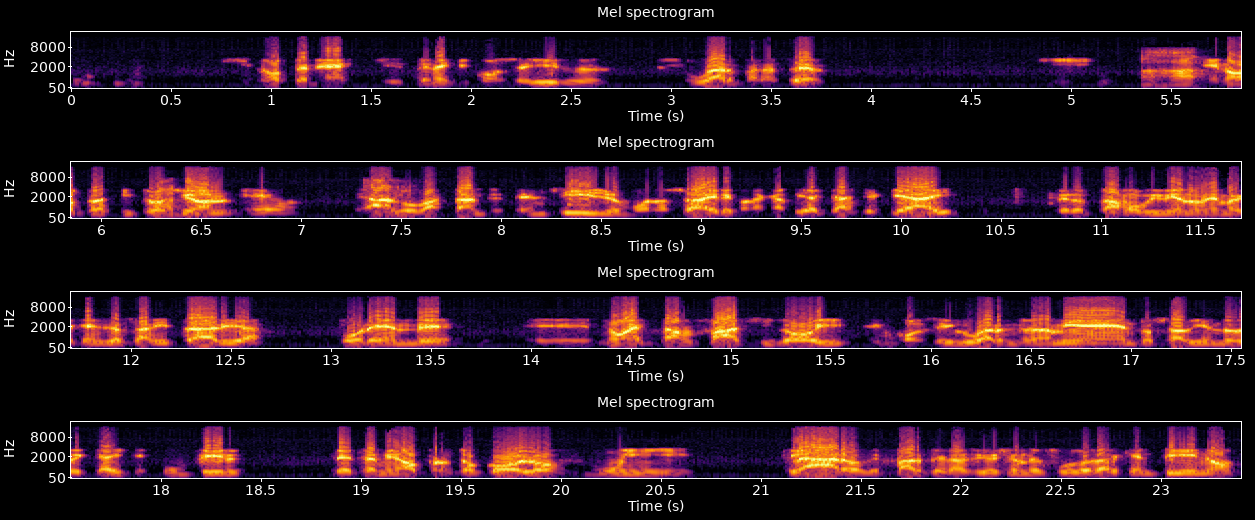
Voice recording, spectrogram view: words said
y no tenés que, tenés que conseguir el lugar para hacer. Y en otra situación es algo bastante sencillo en Buenos Aires con la cantidad de canchas que hay, pero estamos viviendo una emergencia sanitaria, por ende eh, no es tan fácil hoy conseguir lugar de entrenamiento, sabiendo de que hay que cumplir determinados protocolos muy claros de parte de la Asociación del Fútbol Argentino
